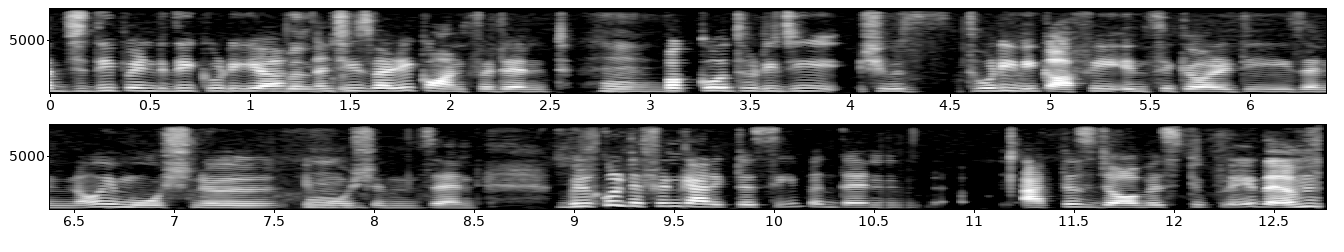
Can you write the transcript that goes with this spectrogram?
ਅੱਜ ਦੀ ਪਿੰਡ ਦੀ ਕੁੜੀ ਆ and. She is very confident Pakko ਥੋੜੀ ਜੀ ਸ਼ੀ ਵਾਸ ਥੋੜੀ ਨਹੀਂ ਕਾਫੀ insecurities and no emotional emotions and ਬਿਲਕੁਲ ਡਿਫਰੈਂਟ ਕੈਰੈਕਟਰ ਸੀ but then actor's job is to play them.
